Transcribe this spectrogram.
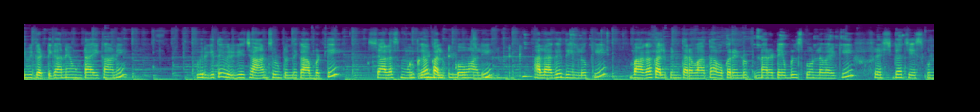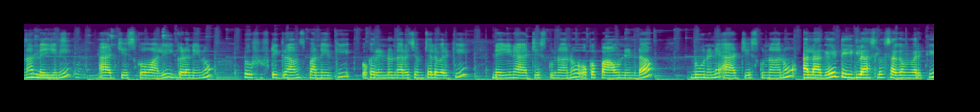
ఇవి గట్టిగానే ఉంటాయి కానీ విరిగితే విరిగే ఛాన్స్ ఉంటుంది కాబట్టి చాలా స్మూత్గా కలుపుకోవాలి. అలాగే దీనిలోకి బాగా కలిపిన తర్వాత ఒక రెండున్నర టేబుల్ స్పూన్ల వరకు ఫ్రెష్గా చేసుకున్న నెయ్యిని యాడ్ చేసుకోవాలి. ఇక్కడ నేను టూ ఫిఫ్టీ గ్రామ్స్ పన్నీర్కి ఒక రెండున్నర చెంచాల వరకు నెయ్యిని యాడ్ చేసుకున్నాను. ఒక పావు నిండా నూనెని యాడ్ చేసుకున్నాను. అలాగే టీ గ్లాస్లో సగం వరకు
